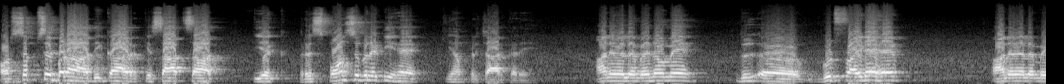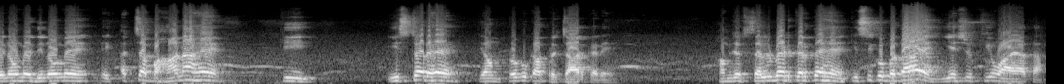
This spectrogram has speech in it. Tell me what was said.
और सबसे बड़ा अधिकार के साथ साथ एक रिस्पॉन्सिबिलिटी है कि हम प्रचार करें। आने वाले महीनों में गुड फ्राइडे है। आने वाले महीनों में, दिनों में एक अच्छा बहाना है कि ईस्टर है। कि हम प्रभु का प्रचार करें। हम जब सेलिब्रेट करते हैं, किसी को बताएँ, यीशु क्यों आया था?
